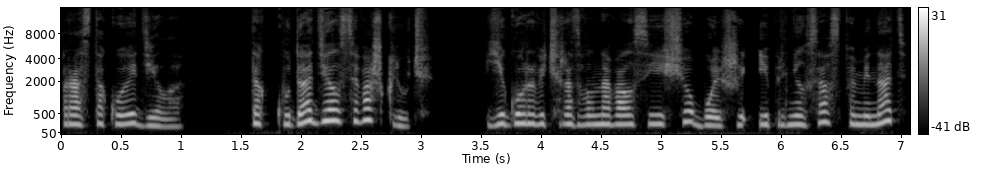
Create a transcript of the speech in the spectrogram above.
раз такое дело. Так куда делся ваш ключ? Егорович разволновался еще больше и принялся вспоминать,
